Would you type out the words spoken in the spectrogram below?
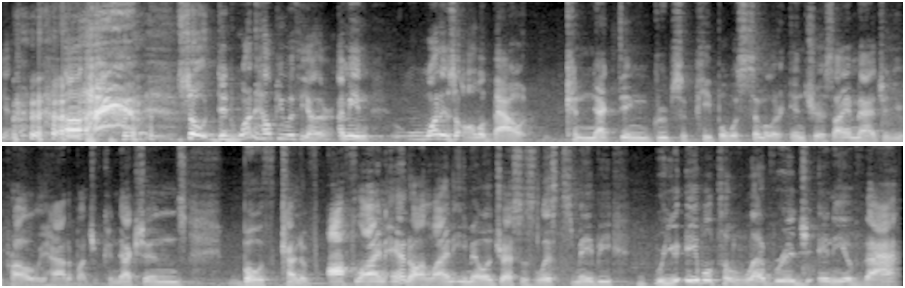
Yeah. uh, so, did one help you with the other? I mean, one is all about connecting groups of people with similar interests. I imagine you probably had a bunch of connections, both kind of offline and online, email addresses, lists maybe. Were you able to leverage any of that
